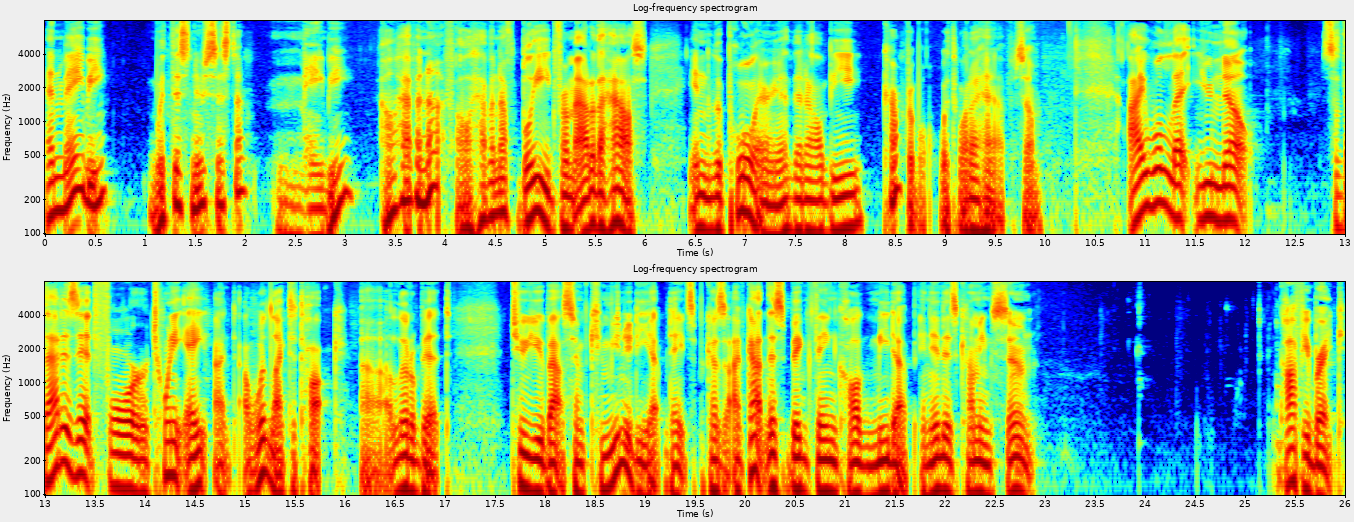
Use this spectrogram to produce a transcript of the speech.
And maybe with this new system, maybe I'll have enough. I'll have enough bleed from out of the house into the pool area that I'll be comfortable with what I have. So I will let you know. So that is it for 28. I, I would like to talk uh, a little bit to you about some community updates because I've got this big thing called Meetup and it is coming soon. Coffee break.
